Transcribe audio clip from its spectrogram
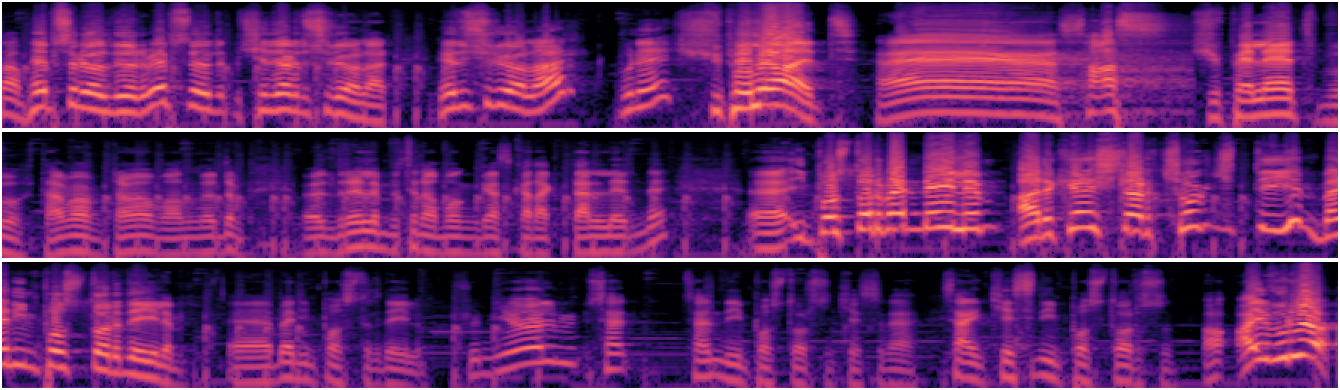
Tamam hepsini öldürüyorum. Hepsini öldür. Bir şeyler düşürüyorlar. Ne düşürüyorlar? Bu ne? Şüpheli et. He, sas. Şüpheli et bu. Tamam tamam anladım. Öldürelim bütün Among Us karakterlerini. Ee, impostor ben değilim. Arkadaşlar çok ciddiyim. Ben impostor değilim. Ee, ben impostor değilim. Şu niye ölm... Sen sen de impostorsun kesin ha. Sen kesin impostorsun. Aa, ay vuruyor.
